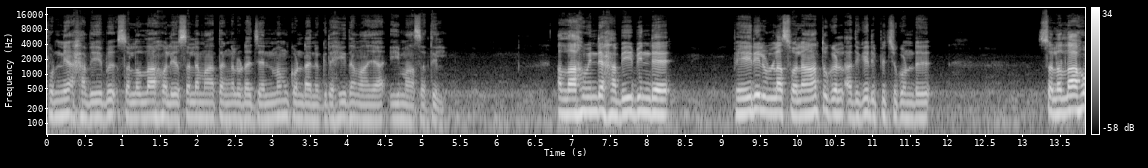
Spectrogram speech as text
പുണ്യ ഹബീബ് സല്ലാഹു അലൈഹി വസ്ലമ തങ്ങളുടെ ജന്മം കൊണ്ട് അനുഗ്രഹീതമായ ഈ മാസത്തിൽ അള്ളാഹുവിന്റെ ഹബീബിന്റെ പേരിലുള്ള സ്വലാത്തുകൾ അധികരിപ്പിച്ചുകൊണ്ട് സല്ലല്ലാഹു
